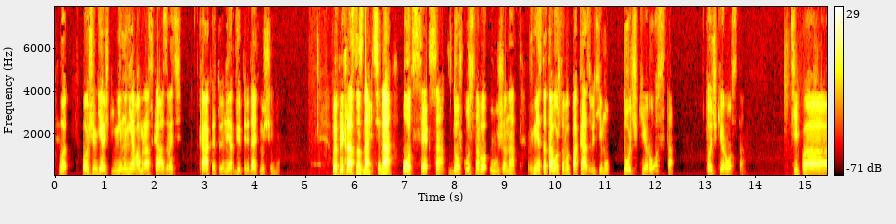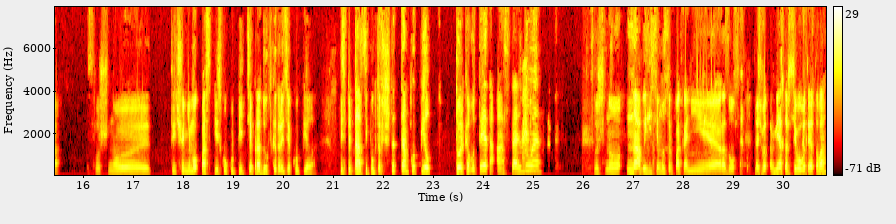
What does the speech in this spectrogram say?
Вот, в общем, девочки, не мне вам рассказывать, как эту энергию передать мужчине. Вы прекрасно знаете, да, от секса до вкусного ужина, вместо того, чтобы показывать ему точки роста, точки роста, типа, слушай, ну, ты что, не мог по списку купить те продукты, которые я тебе купила? Из 15 пунктов, что ты там купил? Только вот это, а остальное... Слушай, ну, на, вынеси мусор, пока не разолся. Значит, вот вместо всего вот этого,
